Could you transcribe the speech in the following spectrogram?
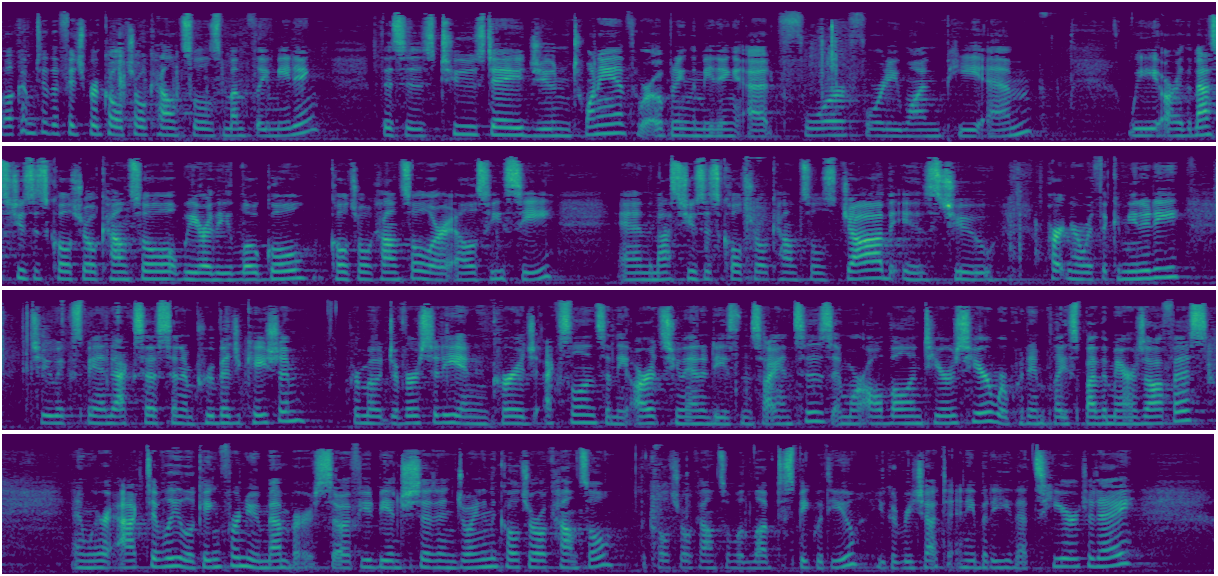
Welcome to the Fitchburg Cultural Council's monthly meeting. This is Tuesday, June 20th. We're opening the meeting at 4:41 PM. We are the Massachusetts Cultural Council. We are the local cultural council, or LCC, and the Massachusetts Cultural Council's job is to partner with the community to expand access and improve education, promote diversity, and encourage excellence in the arts, humanities, and sciences. And we're all volunteers here. We're put in place by the mayor's office and we're actively looking for new members. So if you'd be interested in joining the Cultural Council, the Cultural Council would love to speak with you. You could reach out to anybody that's here today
